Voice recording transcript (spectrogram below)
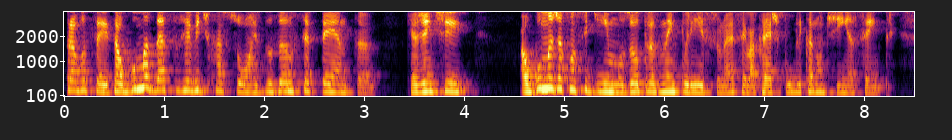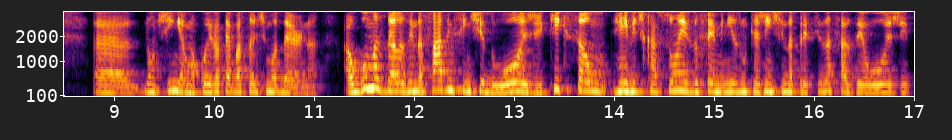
para vocês: algumas dessas reivindicações dos anos 70, que a gente. Algumas já conseguimos, outras nem por isso, né? Sei lá, creche pública não tinha sempre. Uh, não tinha, uma coisa até bastante moderna. Algumas delas ainda fazem sentido hoje. O que, que são reivindicações do feminismo que a gente ainda precisa fazer hoje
